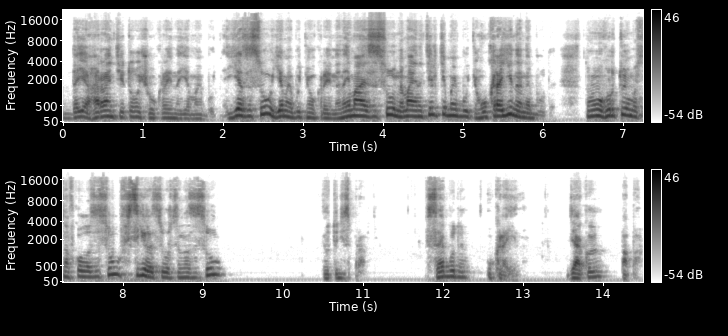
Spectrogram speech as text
дає гарантії того, що Україна є майбутнє. Є ЗСУ, є майбутнє України. Немає ЗСУ, немає не тільки майбутнього, України не буде. Тому гуртуємось навколо ЗСУ, всі ресурси на ЗСУ. І от тоді справді все буде Україна. Дякую, папа.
